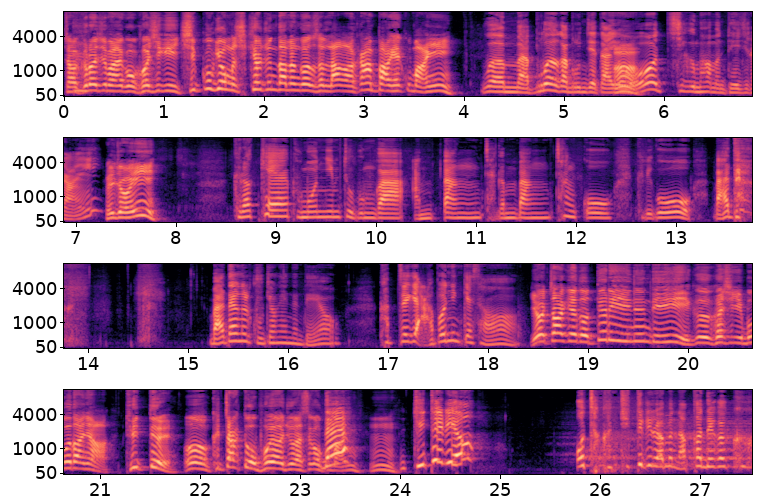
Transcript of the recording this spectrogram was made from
저, 그러지 말고, 거시기 집 구경 시켜준다는 것을 나가 깜빡했구만. 뭐, 엄마, 뭐가 문제다요? 지금 하면 되지라잉? 그죠이? 그렇게 부모님 두 분과 안방, 작은 방, 창고, 그리고 마당, 마당을 구경했는데요. 갑자기 아버님께서 여 짝에도 뜰이 있는데, 그, 거시기 뭐다냐? 뒷뜰. 어, 그 짝도 쓰겠구만. 네? 응. 뒤뜰이요? 어, 잠깐 뒤뜰이라면 아까 내가 그,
